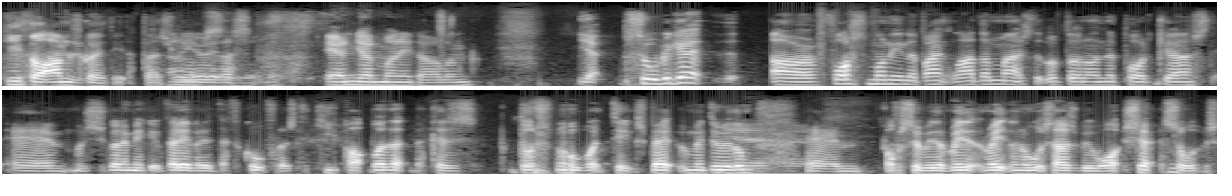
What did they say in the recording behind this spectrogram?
he thought I'm just going to take the piss right out of this. Earn your money, darling. Yeah. So we get our first Money in the Bank ladder match that we've done on the podcast, um, which is going to make it very, very difficult for us to keep up with it because we don't know what to expect when we do them. Yeah. Um, obviously, we write, write the notes as we watch it, so it was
